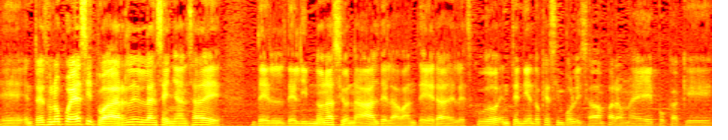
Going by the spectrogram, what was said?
eh, entonces uno puede situar la enseñanza de del, del himno nacional, de la bandera, del escudo, entendiendo qué simbolizaban para una época, qué,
